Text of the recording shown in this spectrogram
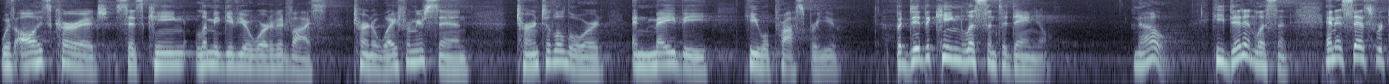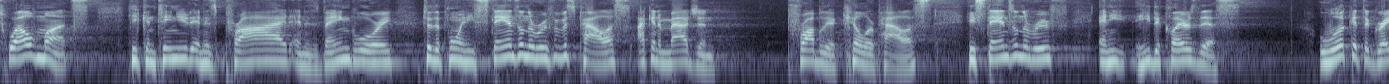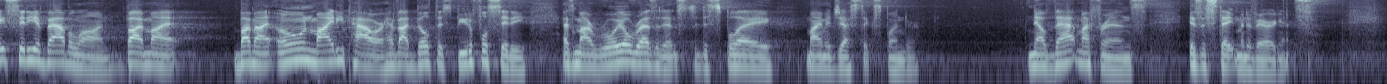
with all his courage, says, King, let me give you a word of advice. Turn away from your sin, turn to the Lord, and maybe he will prosper you. But did the king listen to Daniel? No, he didn't listen. And it says, for 12 months, he continued in his pride and his vainglory to the point he stands on the roof of his palace. I can imagine probably a killer palace. He stands on the roof and he, he declares this Look at the great city of Babylon. By my, by my own mighty power have I built this beautiful city as my royal residence to display my majestic splendor. Now, that, my friends, is a statement of arrogance.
